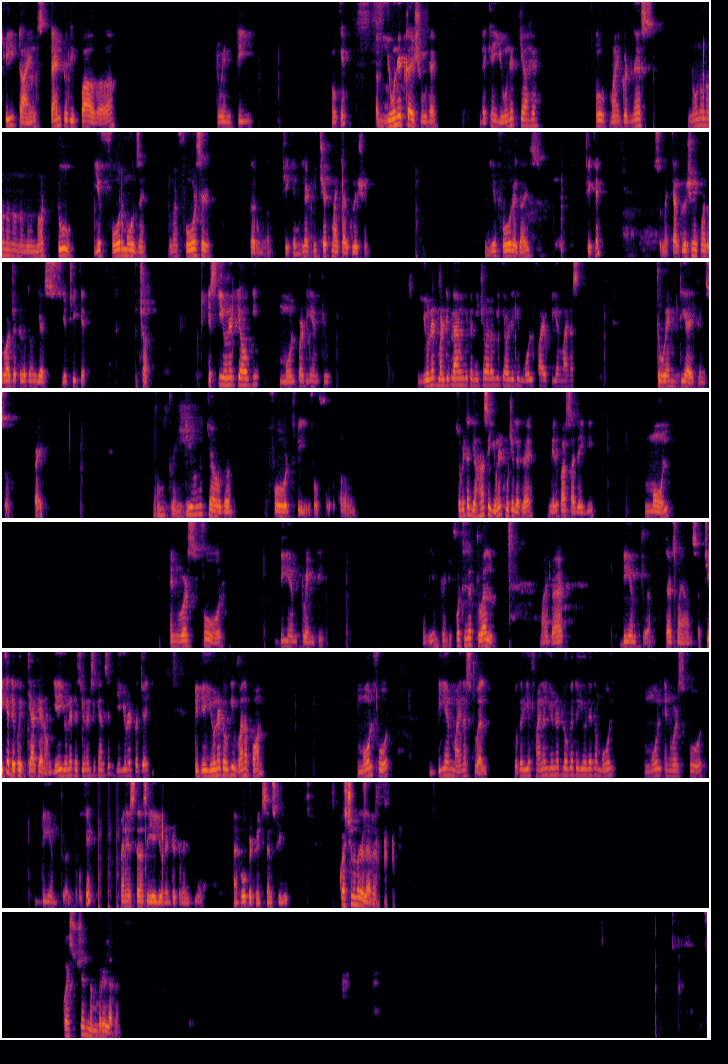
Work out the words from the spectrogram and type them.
Three times ten to the power twenty okay अब यूनिट का इशू है। देखें यूनिट क्या है? ओ my goodness no no no no no no no not two ये फोर मोल्स हैं। तो मैं फोर से करूँगा। ठीक है? Let me check my calculation ये फोर है गाइस ठीक है? सो मैं कैलकुलेशन एक मरतबा चेक कर लेता हूँ। यस ये ठीक है। अच्छा इसकी यूनिट क्या होगी? मोल पर डीएम क्यूब यूनिट मल्टीप्लाई होंगी तो नीचे वालों की क्या हो जाएगी? Mole five D M minus twenty I think so right twenty होगा, क्या होगा? Four three four four so बेटा, यहाँ से यूनिट मुझे लग रहा है, मेरे पास आ जाएगी inverse four D M twenty DM24 is a 12 my bad DM12 that's my answer ठीक है, देखो क्या कह रहा हूँ। ये यूनिट इस यूनिट से कैंसिल ये यूनिट बच जाएगी। तो ये यूनिट होगी one upon mole four D M minus twelve तो अगर ये फाइनल यूनिट लोगे तो ये हो जाएगा mole mole inverse four D M twelve okay मैंने इस तरह से ये यूनिट डिटरमिन किया। I hope it makes sense to you question number eleven Question number 11.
